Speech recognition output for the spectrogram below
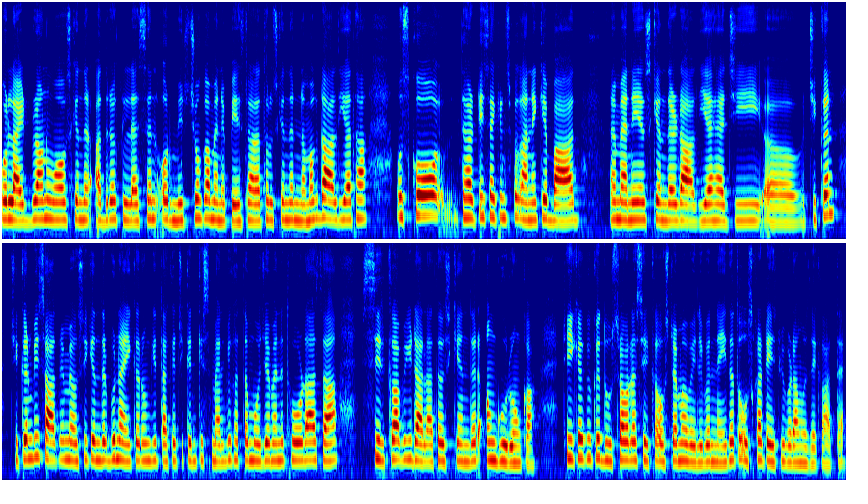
वो लाइट ब्राउन हुआ, उसके अंदर अदरक, लहसन और मिर्चों का मैंने पेस्ट डाला था और उसके अंदर नमक डाल दिया था। उसको थर्टी सेकेंड्स पकाने के बाद मैंने उसके अंदर डाल दिया है जी चिकन। चिकन भी साथ में मैं उसी के अंदर बुनाई करूँगी ताकि चिकन की स्मेल भी ख़त्म हो जाए। मैंने थोड़ा सा सिरका भी डाला था उसके अंदर अंगूरों का, ठीक है? क्योंकि दूसरा वाला सिरका उस टाइम अवेलेबल नहीं था तो उसका टेस्ट भी बड़ा मज़े का आता है।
